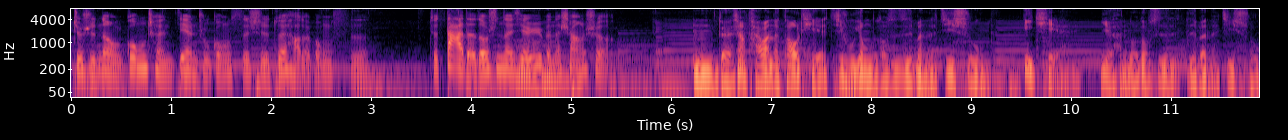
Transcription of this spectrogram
就是那种工程建筑公司是最好的公司，就大的都是那些日本的商社。嗯，对，像台湾的高铁几乎用的都是日本的技术，地铁也很多都是日本的技术。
